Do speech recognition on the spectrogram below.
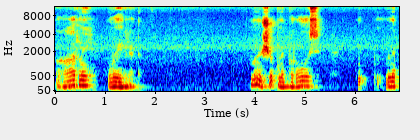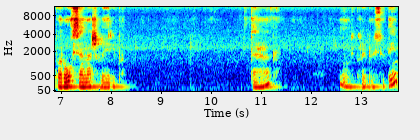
гарний вигляд. Ну і щоб не поролось, не поровся наш виріб. Так, і ось пройду сюди.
